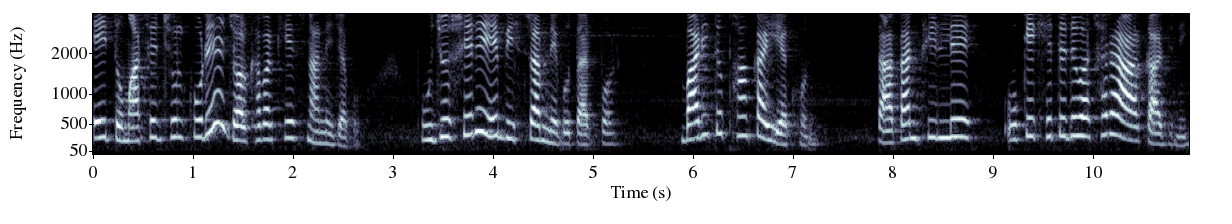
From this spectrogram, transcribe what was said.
এই তো মাছের ঝোল করে জলখাবার খেয়ে স্নানে যাব। পুজো সেরে বিশ্রাম নেব তারপর। বাড়ি তো ফাঁকাই এখন। তাতান ফিরলে ওকে খেতে দেওয়া ছাড়া আর কাজ নেই।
